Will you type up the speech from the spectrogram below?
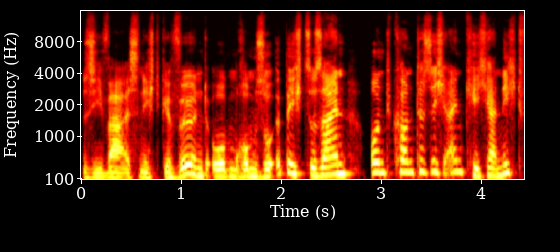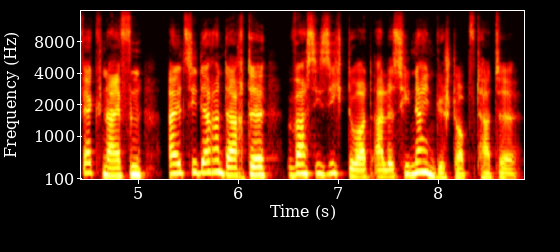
Sie war es nicht gewöhnt, obenrum so üppig zu sein und konnte sich ein Kicher nicht verkneifen, als sie daran dachte, was sie sich dort alles hineingestopft hatte.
